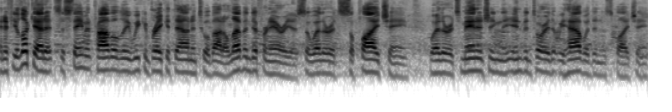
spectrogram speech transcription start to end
And if you look at it, sustainment probably, we can break it down into about 11 different areas. So whether it's supply chain, whether it's managing the inventory that we have within the supply chain,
